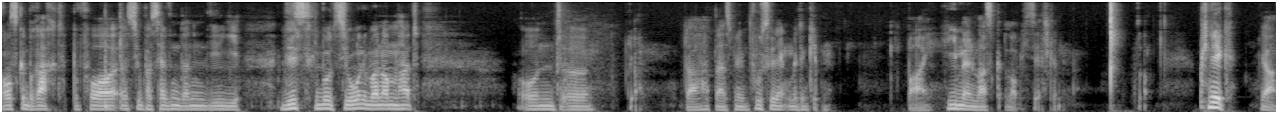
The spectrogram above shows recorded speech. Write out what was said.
rausgebracht, bevor äh, Super 7 dann die Distribution übernommen hat. Und äh, ja, da hat man es mit dem Fußgelenk mit den Kippen. Bei He-Man war es, glaube ich, sehr schlimm. So. Knick. Ja,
